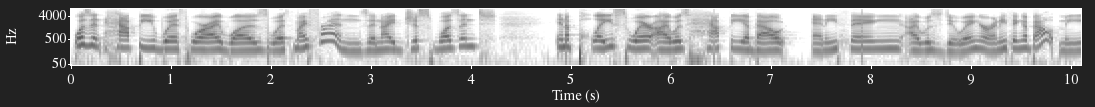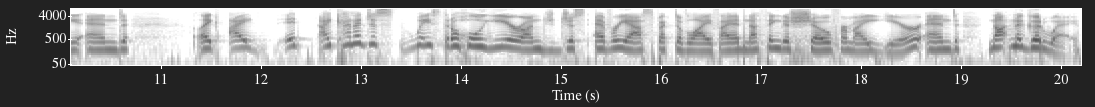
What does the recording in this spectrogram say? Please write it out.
wasn't happy with where I was with my friends and I just wasn't in a place where I was happy about anything I was doing or anything about me and like I it I kind of just wasted a whole year on just every aspect of life. I had nothing to show for my year and not in a good way.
